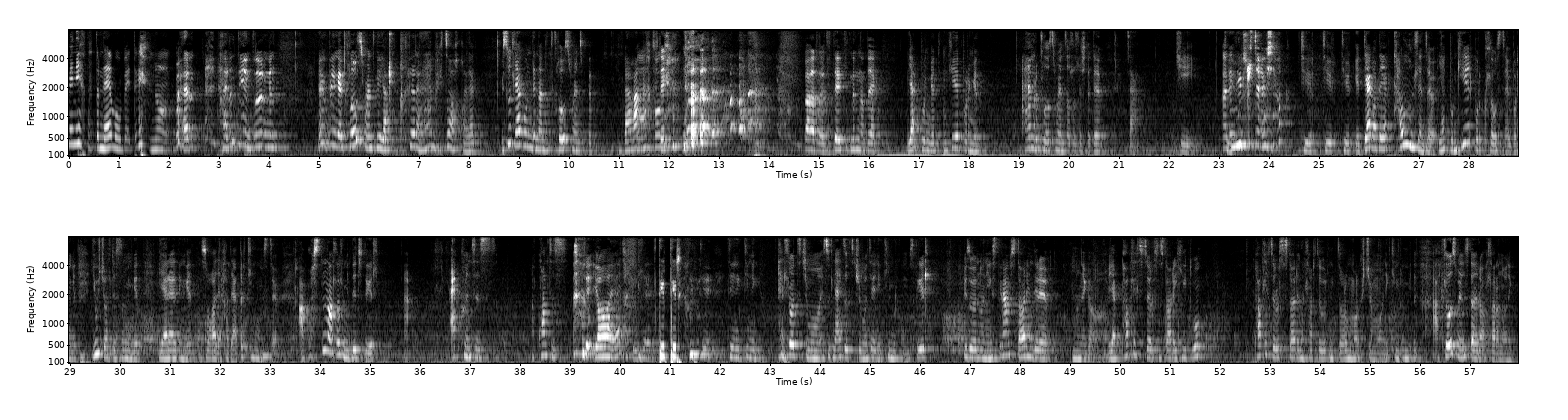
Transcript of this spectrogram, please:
Минийх дотор 8 хүн байдаг. Нөө харин харин тийм зөөр ингэн яг би ингээ close friends гээ ялгахаар амар хэцүү байхгүй яг эсвэл яг үүндээ надад close friends байгаа. Байхгүй. Бага тэгтээ тэд нар одоо яг яг бүр ингээд үнхээр бүр ингээд амар close friends боллоо шүү дээ тий. За чи А тэг нэрлэгч байгаа юм шиг. Тэр тэр тэр гэд. Яг одоо яг 5 хүн л энэ заяа яг бүр хэр бүр close заяа бүр ингээд юу ч болж исэн ингээд яриад ингээд суугаад яхад ядаг тийм хүмүүс заяа а бусд нь бол мэдээж тэгэл acquaintance acquaintance. Яа яаж хэлвэ Тэр тэр. тий тий нэг тийм нэг танилуд ч юм уу эсвэл найзууд ч юм уу тий нэг тиймэр хүмүүс. Тэгэл би зөвөр нүг Instagram story-н дээр нэг яг public зориулсан story хийдгүү public зориулсан story нь болохоор зөвөр нэг зураг мураг ч юм уу нэг тиймэрхүү мэдээ. А close friend story болохоор нөө нэг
